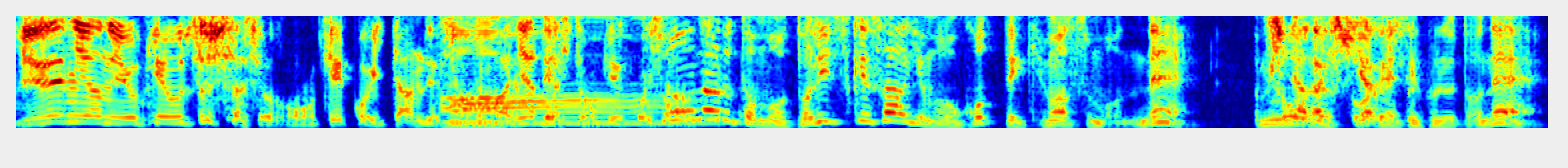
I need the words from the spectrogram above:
事前にあの預金を移した人とかも結構いたんですよね。間に合った人も結構いたんですよ、そうなるともう取り付け騒ぎも起こってきますもんね。みんなが引き上げてくるとね。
